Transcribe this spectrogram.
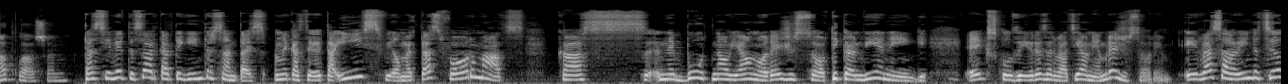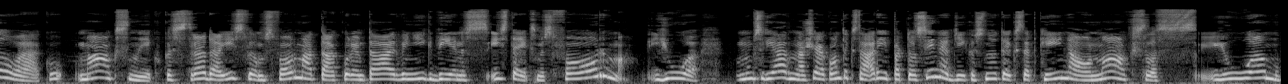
atklāšanu? Tas jau ir tas ārkārtīgi interesantais. Man liekas, tā īsfilma ir tas formāts, kas nebūtu nav jauno režisoru, tikai un vienīgi ekskluzīvi rezervēts jauniem režisoriem. Ir vesela rinda cilvēku, mākslinieku, kas strādā īsfilmas formātā, kuriem tā ir viņa ikdienas izteiksmes forma, jo Mums ir jārunā šajā kontekstā arī par to sinerģiju, kas notiek starp kino un mākslas jomu.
